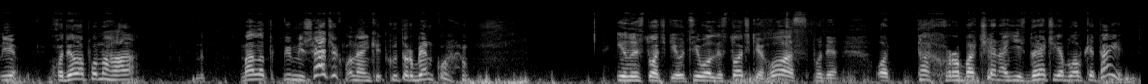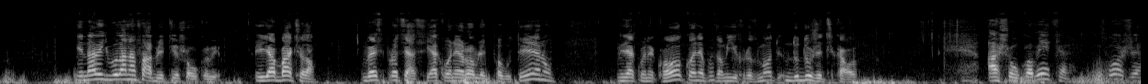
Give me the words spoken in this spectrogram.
І ходила, допомагала. Мала такий мішечок маленький, таку торбинку. І листочки, оці листочки, господи, от та хробачина їсть. До речі, я була в Китаї і навіть була на фабриці шовковій. І я бачила весь процес, як вони роблять павутину, як вони кокони, потім їх розмотують. Ну, дуже цікаво. А шовковиця, боже,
